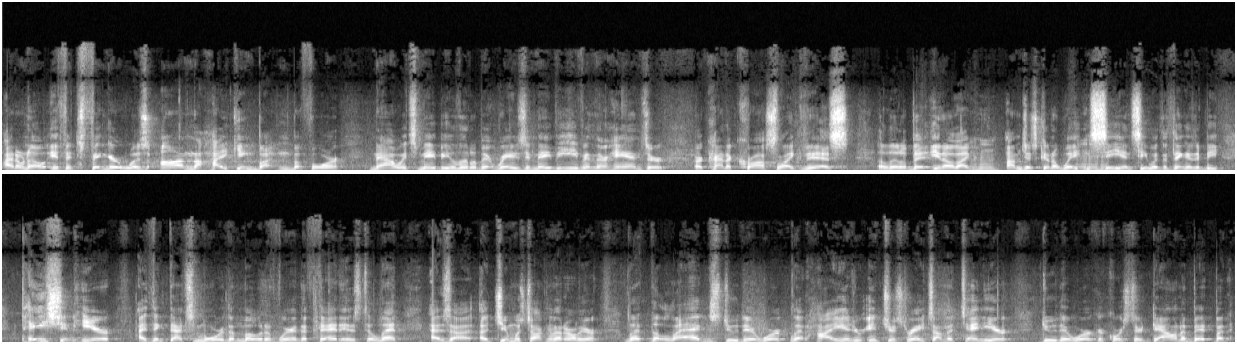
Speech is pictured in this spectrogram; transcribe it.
I don't know, if its finger was on the hiking button before, now it's maybe a little bit raised and maybe even their hands are, are kind of crossed like this a little bit, you know, like mm-hmm. I'm just going to wait and see and see what the thing is to be patient here. I think that's more the mode of where the Fed is to let, as uh, uh, Jim was talking about earlier, let the lags do their work, let high interest rates on the 10 year do their work. Of course, they're down a bit, but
